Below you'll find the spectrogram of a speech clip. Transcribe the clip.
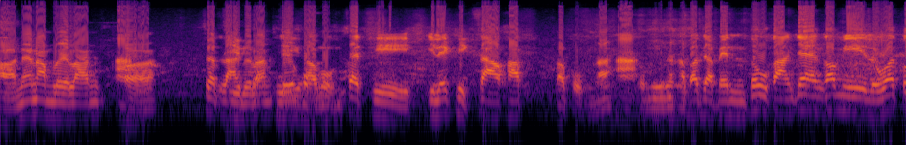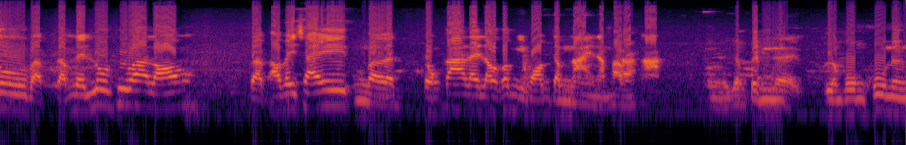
อ่าแนะนำเลยร้านอ่าเอ่อแซทีหรือร้านทีเทครับผมเซตทีอิเล็กทริกซาวครับครับผมนะอ่าตรงนี้นะครับก็จะเป็นตู้กลางแจ้งก็มีหรือว่าตู้แบบสำเร็จรูปที่ว่าร้อง แบบเอาไปใช้อืมเปิดสงกรารอะไรเราก็มีพร้อมจำหน่ายนะครับ นะอ่าเออยังเป็นเลยลำโพงคู่หนึ่ง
